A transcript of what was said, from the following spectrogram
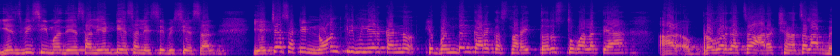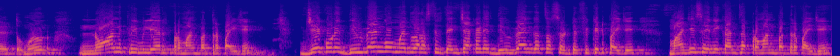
एसबीसी मध्ये असाल एनटी असाल एससीबीसी असाल याच्यासाठी नॉन क्रिमिनियर काढणं हे बंधनकारक असणार आहे तरच तुम्हाला त्या प्रवर्गाचा आरक्षणाचा लाभ मिळतो. म्हणून नॉन क्रिमिलियर प्रमाणपत्र पाहिजे. जे कोणी दिव्यांग उमेदवार असतील त्यांच्याकडे दिव्यांगाचं सर्टिफिकेट पाहिजे. माजी सैनिकांचं प्रमाणपत्र पाहिजे.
